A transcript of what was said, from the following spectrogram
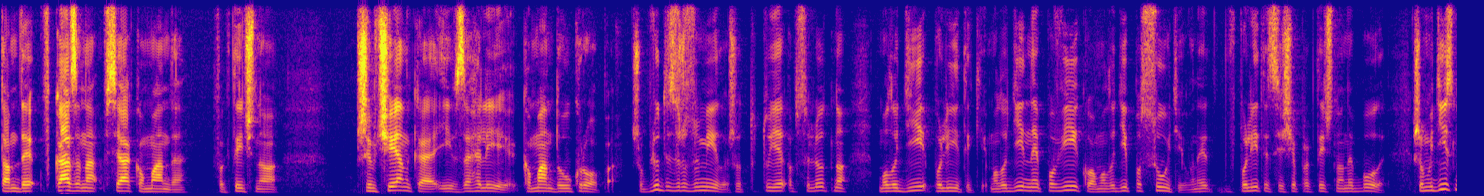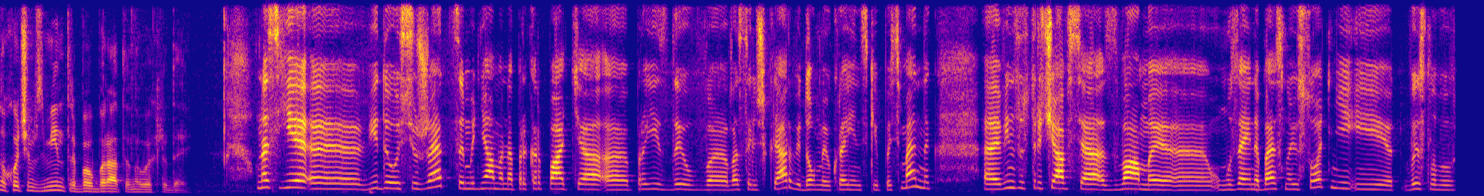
там, де вказана вся команда фактично Шевченка і взагалі команду Укропа, щоб люди зрозуміли, що тут є абсолютно молоді політики, молоді не по віку, а молоді по суті. Вони в політиці ще практично не були. Що ми дійсно хочемо змін, треба обирати нових людей. У нас є е, відеосюжет. Цими днями на Прикарпаття е, приїздив е, Василь Шкляр, відомий український письменник. Е, він зустрічався з вами е, у музеї Небесної Сотні і висловив.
